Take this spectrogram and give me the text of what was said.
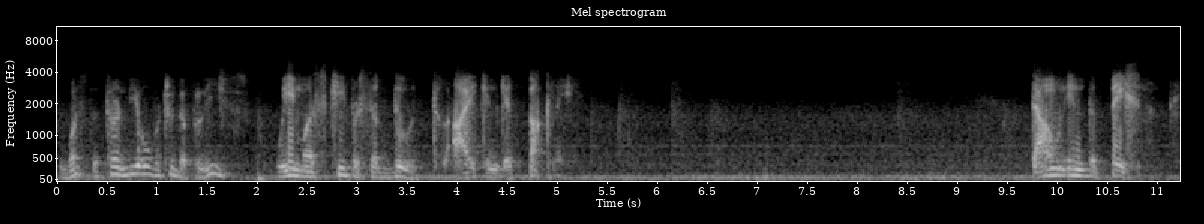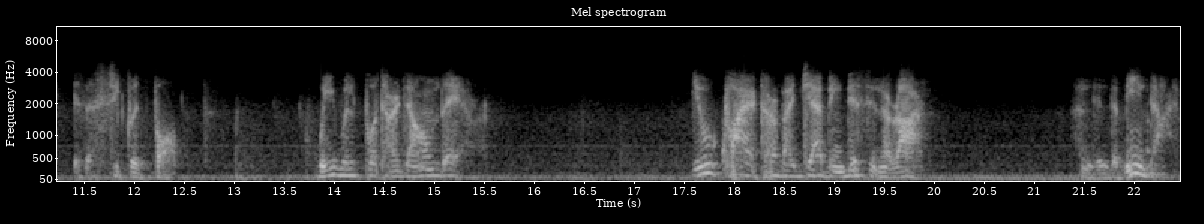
and wants to turn me over to the police. We must keep her subdued till I can get Buckley. Down in the basement is a secret vault. We will put her down there. You quiet her by jabbing this in her arm. And in the meantime,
